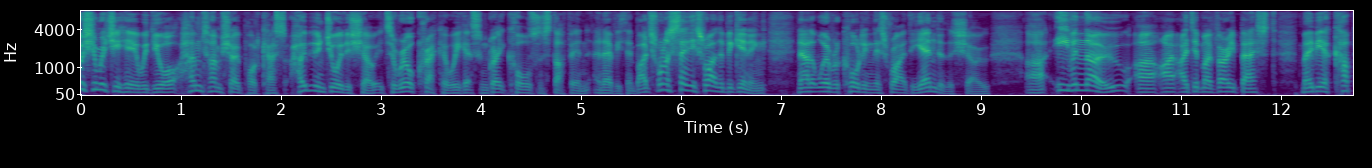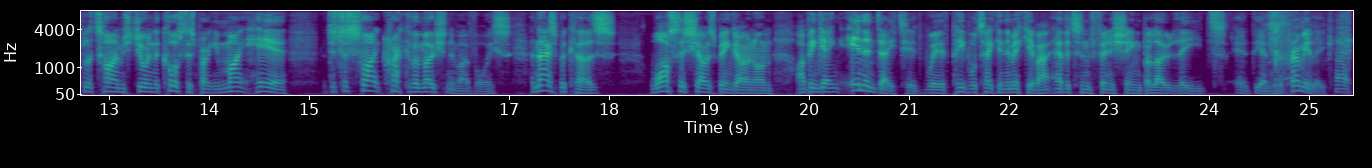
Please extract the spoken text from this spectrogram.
Bush and Richie here with your Home Time Show podcast. I hope you enjoy the show. It's a real cracker. We get some great calls and stuff in and everything. But I just want to say this right at the beginning, now that we're recording this right at the end of the show. Uh, even though uh, I, I did my very best, maybe a couple of times during the course of this program, you might hear just a slight crack of emotion in my voice. And that's because whilst this show has been going on, I've been getting inundated with people taking the mickey about Everton finishing below Leeds at the end of the Premier League. Oh,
